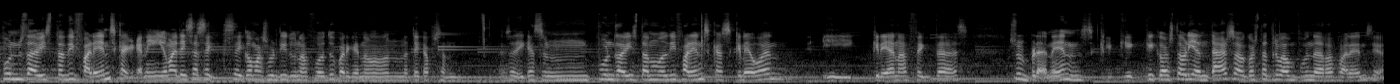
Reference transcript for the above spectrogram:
punts de vista diferents, que, que ni jo mateixa sé, sé com ha sortit una foto perquè no, no té cap sentit. És a dir, que són punts de vista molt diferents que es creuen i creen efectes sorprenents, que, que, que costa orientar-se o costa trobar un punt de referència.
